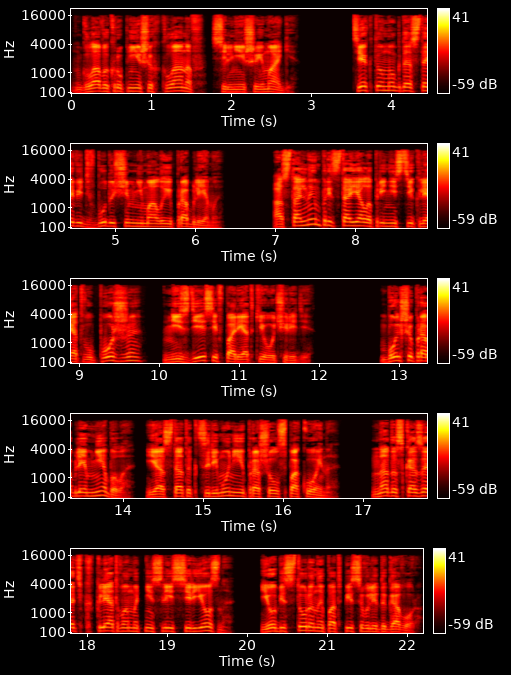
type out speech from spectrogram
главы крупнейших кланов, сильнейшие маги. Те, кто мог доставить в будущем немалые проблемы. Остальным предстояло принести клятву позже, не здесь и в порядке очереди. Больше проблем не было, и остаток церемонии прошел спокойно. Надо сказать, к клятвам отнеслись серьезно, и обе стороны подписывали договор.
